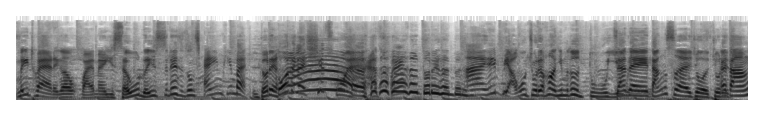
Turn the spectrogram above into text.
美团那个外卖一收，类似的这种餐饮品牌多得很多得来起船，多得很，多。哎，你不要觉得好像你们都是独一。站在当时来觉觉哎，得当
